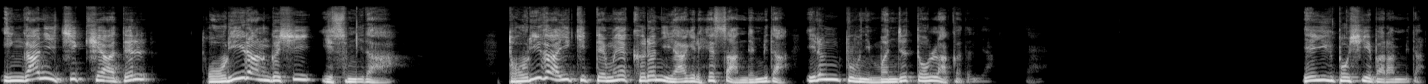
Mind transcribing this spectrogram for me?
인간이 지켜야 될 도리라는 것이 있습니다. 도리가 있기 때문에 그런 이야기를 해서 안 됩니다. 이런 부분이 먼저 떠올랐거든요. 예, 이 보시기 바랍니다.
